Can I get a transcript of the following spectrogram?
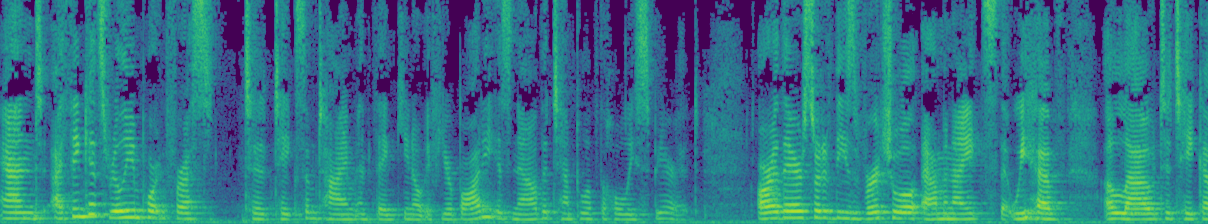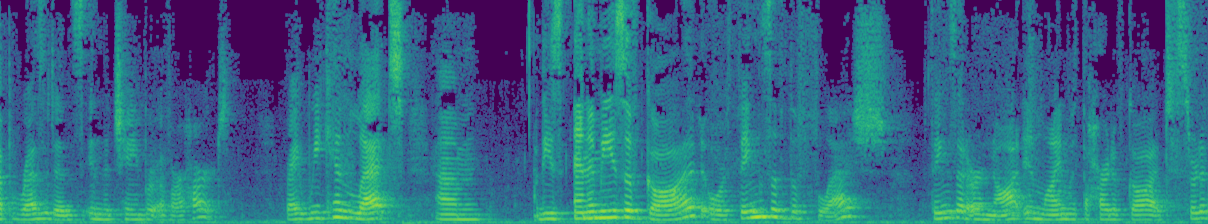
And I think it's really important for us to take some time and think, you know, if your body is now the temple of the Holy Spirit, are there sort of these virtual Ammonites that we have allowed to take up residence in the chamber of our heart? Right? We can let um, these enemies of God or things of the flesh things that are not in line with the heart of God, to sort of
